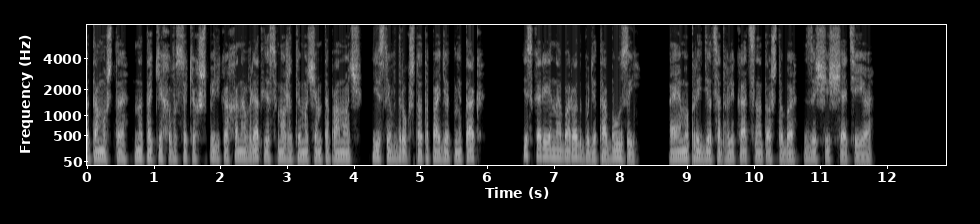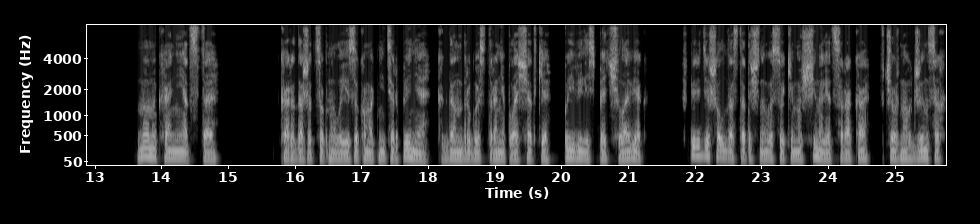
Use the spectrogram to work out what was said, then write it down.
потому что на таких высоких шпильках она вряд ли сможет ему чем-то помочь, если вдруг что-то пойдет не так, и скорее наоборот будет обузой, а ему придется отвлекаться на то, чтобы защищать ее. Ну, наконец-то! Кара даже цокнула языком от нетерпения, когда на другой стороне площадки появились пять человек. Впереди шел достаточно высокий мужчина лет сорока в черных джинсах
